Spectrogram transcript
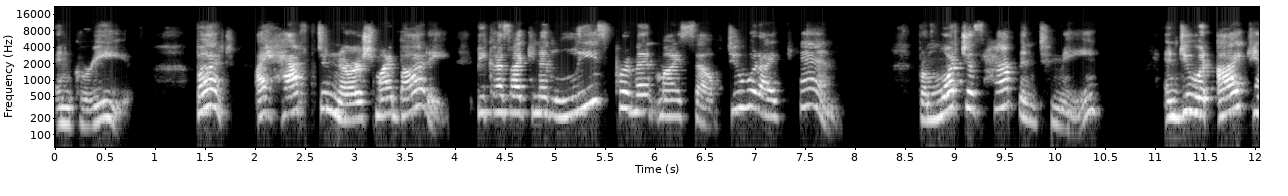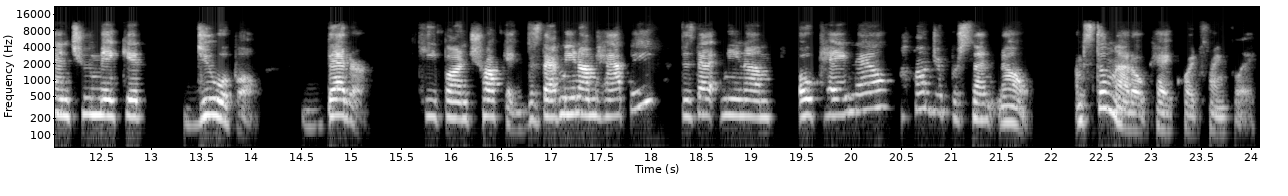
and grieve. But I have to nourish my body because I can at least prevent myself, do what I can from what just happened to me, and do what I can to make it doable, better, keep on trucking. Does that mean I'm happy? Does that mean I'm okay now? 100% no. I'm still not okay, quite frankly.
